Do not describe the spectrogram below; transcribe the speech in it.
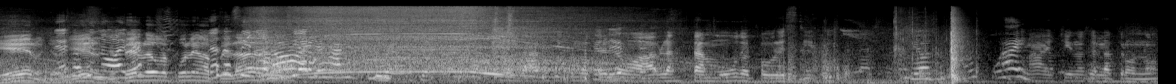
vieron, De ya no hay, Ustedes ¿ve? luego ponen a De pelar. no. Como que no habla, está mudo el pobrecito. Ay, Ay, chino se la tronó.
